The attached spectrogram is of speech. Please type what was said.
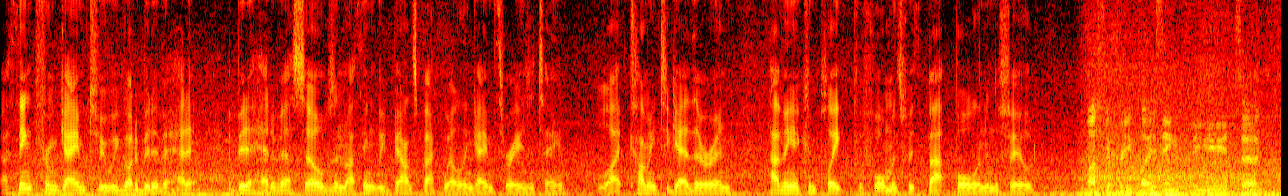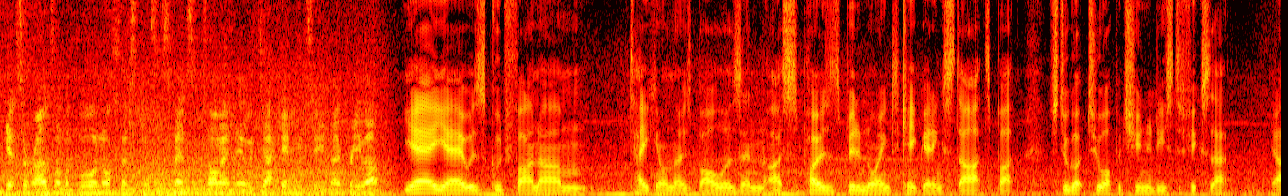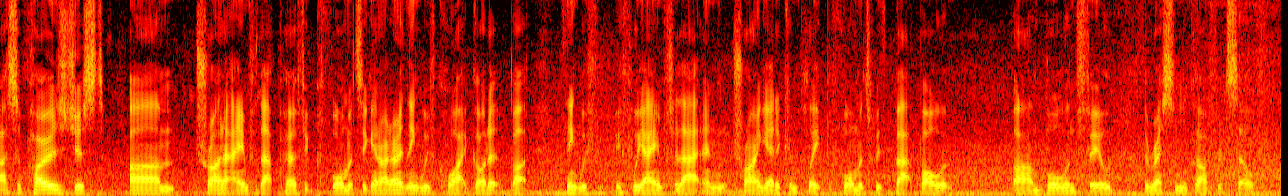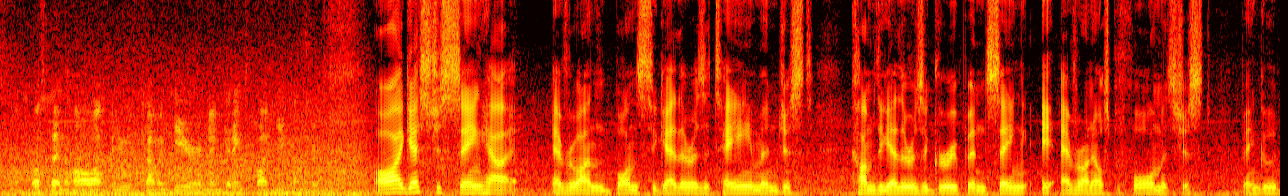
I think from game two we got a bit of ahead, a bit ahead of ourselves, and I think we bounced back well in game three as a team. Like coming together and having a complete performance with bat, ball, and in the field. Must be pretty pleasing for you to get some runs on the board and also spend some time out there with Jack Edwards, who you know pretty well. Yeah, yeah, it was good fun. Um, taking on those bowlers, and I suppose it's a bit annoying to keep getting starts, but still got two opportunities to fix that. Yeah, I suppose just um, trying to aim for that perfect performance again. I don't think we've quite got it, but I think if, if we aim for that and try and get a complete performance with bat, bowl, and um, ball and field, the rest will look after itself. What's been the highlight for you coming here and, and getting to play for your country? Oh, I guess just seeing how everyone bonds together as a team and just comes together as a group and seeing everyone else perform, it's just been good.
